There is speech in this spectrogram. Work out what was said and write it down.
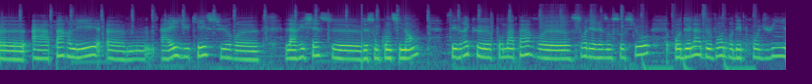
euh, à parler, euh, à éduquer sur euh, la richesse de son continent. C'est vrai que pour ma part, sur les réseaux sociaux, au-delà de vendre des produits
